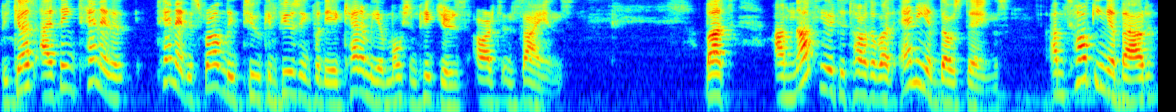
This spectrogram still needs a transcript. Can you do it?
because I think Tenet, Tenet is probably too confusing for the Academy of Motion Pictures, Arts and Science. But I'm not here to talk about any of those things. I'm talking about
